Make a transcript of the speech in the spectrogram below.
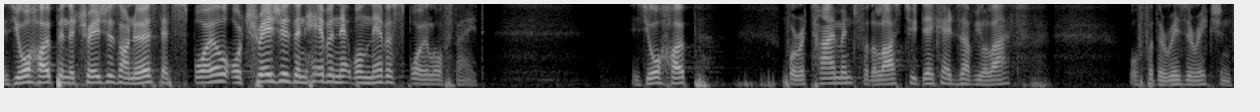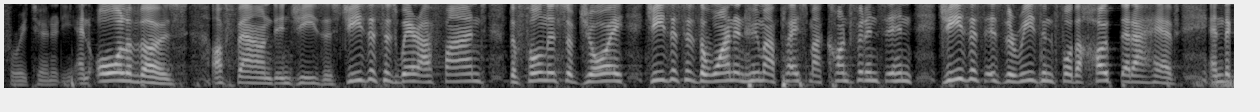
Is your hope in the treasures on earth that spoil or treasures in heaven that will never spoil or fade? Is your hope for retirement for the last two decades of your life? Or for the resurrection for eternity. And all of those are found in Jesus. Jesus is where I find the fullness of joy. Jesus is the one in whom I place my confidence in. Jesus is the reason for the hope that I have. And the,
